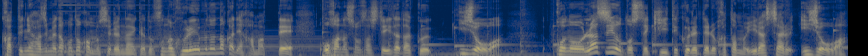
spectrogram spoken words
勝手に始めたことかもしれないけど、そのフレームの中にはまってお話をさせていただく以上は、このラジオとして聞いてくれてる方もいらっしゃる以上は、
